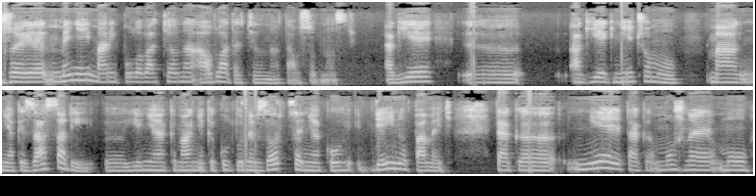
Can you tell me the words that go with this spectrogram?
Že je menej manipulovateľná a ovládateľná tá osobnosť. Ak je, e, ak je k niečomu, má nejaké zásady, e, je nejaké, má nejaké kultúrne vzorce, nejakú dejinú pamäť, tak e, nie je tak možné mu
